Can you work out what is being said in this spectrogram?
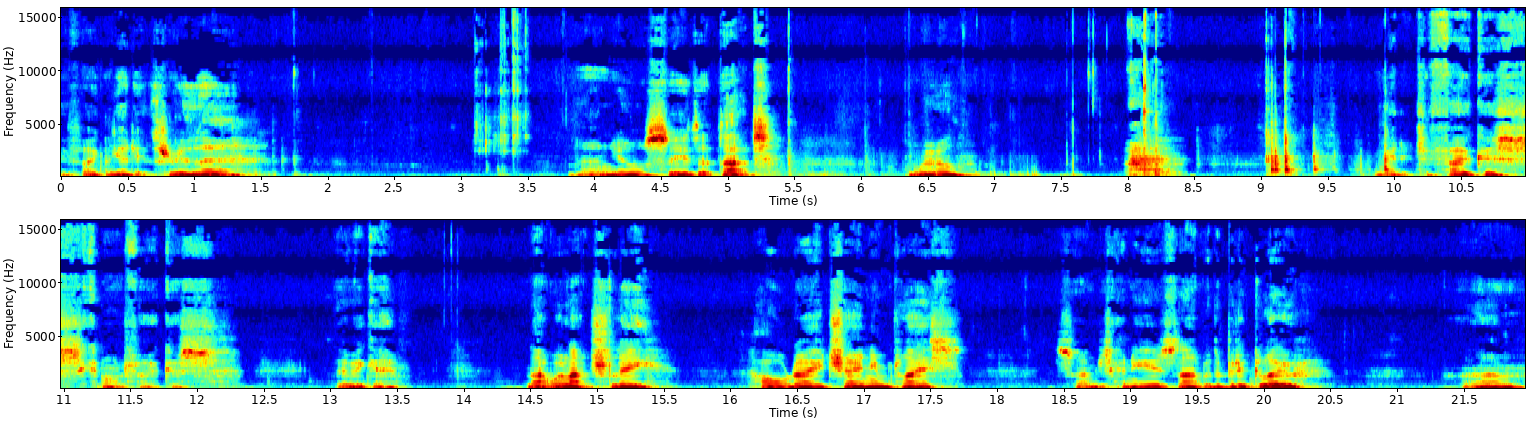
if I can get it through there. And you'll see that that will get it to focus. Come on, focus. There we go. That will actually hold a chain in place so I'm just going to use that with a bit of glue um,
